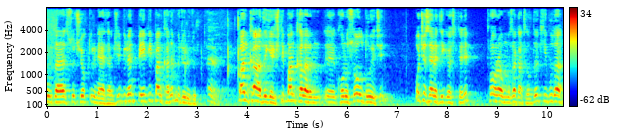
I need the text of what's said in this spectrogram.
burada suç yoktur İnayet Hanım. Şimdi Bülent Bey bir bankanın müdürüdür. Banka adı geçti. Bankaların e, konusu olduğu için o cesareti gösterip programımıza katıldı ki bu da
